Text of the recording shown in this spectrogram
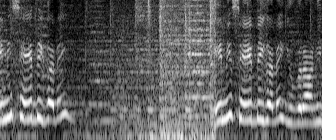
இனி செய்திகளை இனி செய்திகளை யுவராணி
